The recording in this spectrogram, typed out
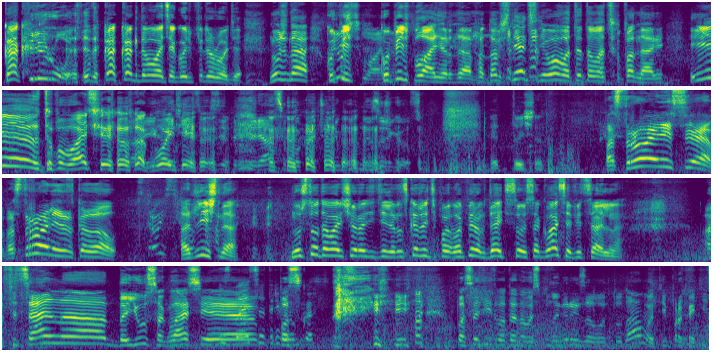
как, в природе. Как, как добывать огонь в природе? Нужно купить планер. купить планер, да, потом снять с него вот это вот фонарь и добывать Да, и огонь. ходить везде, примиряться, пока что-нибудь не зажгется. Это точно. Построились все, построились, я сказал. Отлично. Ну что, товарищи родители, расскажите, во-первых, дайте свое согласие официально. Официально даю согласие пос- посадить вот этого спиногрыза вот туда вот и прокатить.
